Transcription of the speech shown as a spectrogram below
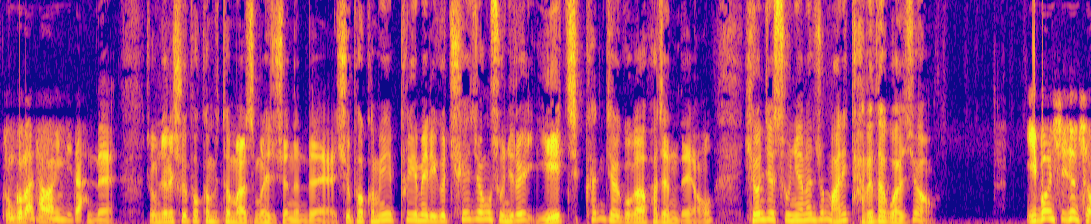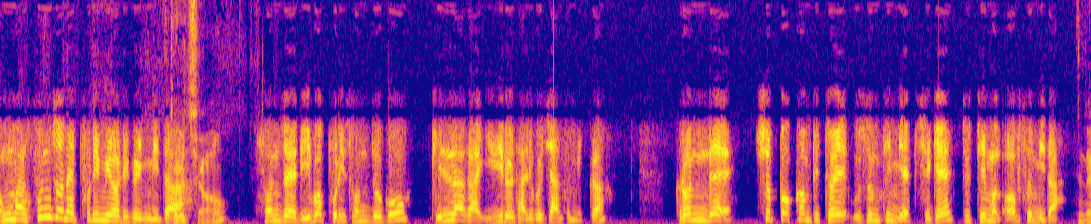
궁금한 상황입니다. 네. 조금 전에 슈퍼컴퓨터 말씀을 해주셨는데 슈퍼컴이 프리미어리그 최종 순위를 예측한 결과가 화제인데요. 현재 순위와는 좀 많이 다르다고 하죠. 이번 시즌 정말 혼전의 프리미어리그입니다. 그렇죠. 현재 리버풀이 선두고 빌라가 2위를 달리고 있지 않습니까? 그런데 슈퍼컴퓨터의 우승팀 예측에 두 팀은 없습니다. 네.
